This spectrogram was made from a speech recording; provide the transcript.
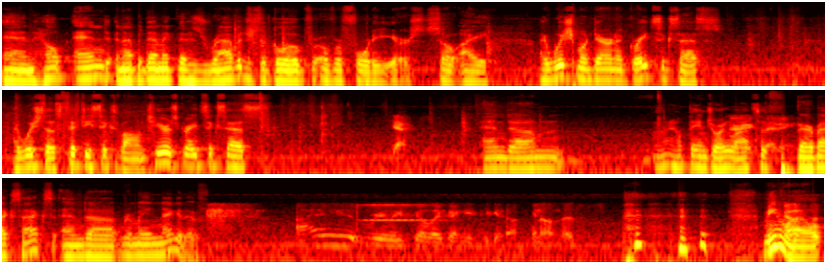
and help end an epidemic that has ravaged the globe for over 40 years. So I I wish Moderna great success. I wish those 56 volunteers great success Yeah. and um, I hope they enjoy Very lots exciting. of bareback sex and uh, remain negative. I really feel like I need to get on, in on this. Meanwhile,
